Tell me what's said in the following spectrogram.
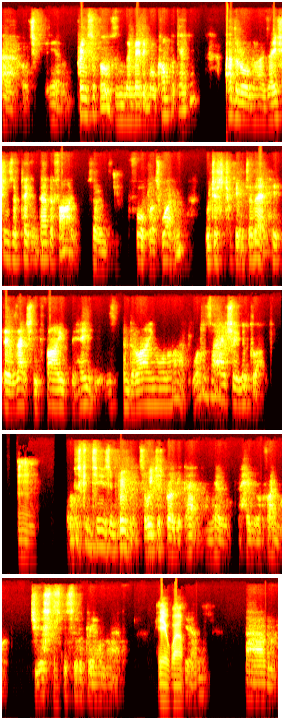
uh, which, you know, principles and they made it more complicated. Other organizations have taken it down to five. So four plus one, we just took it into there. There was actually five behaviors underlying all of that. What does that actually look like? Mm. What does continuous improvement? So we just broke it down and we have a behavioral framework just specifically on that. Yeah, wow. You know, um,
